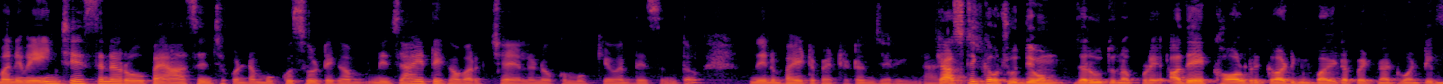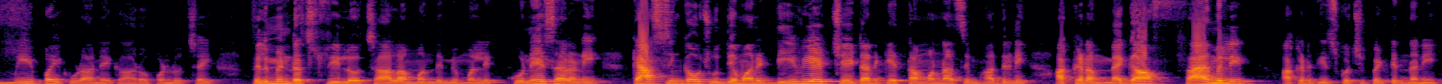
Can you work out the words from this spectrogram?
మనం ఏం చేసినా రూపాయి ఆశించకుండా ముక్కుసూటిగా నిజాయితీగా వర్క్ చేయాలని ఒక ముఖ్య ఉద్దేశంతో నేను బయట పెట్టడం జరిగింది ఆ కాస్టింగ్ కౌచ్ ఉద్యమం జరుగుతున్నప్పుడే అదే కాల్ రికార్డింగ్ బయట పెట్టినటువంటి మీపై కూడా అనేక ఆరోపణలు వచ్చాయి. ఫిల్మ్ ఇండస్ట్రీలో చాలా మంది మిమ్మల్ని కొనేశారని కాస్టింగ్ కౌచ్ ఉద్యమాన్ని డీవియేట్ చేయడానికే తమన్నా సింహాద్రిని అక్కడ మెగా ఫ్యామిలీ అక్కడ తీసుకొచ్చి పెట్టిందని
